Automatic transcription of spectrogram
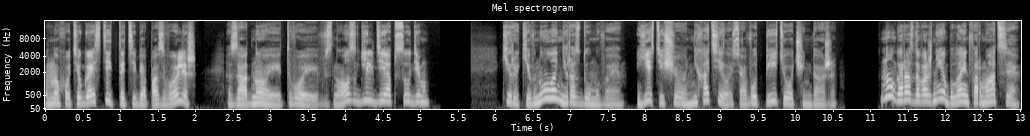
«Ну, хоть угостить-то тебя позволишь? Заодно и твой взнос гильдии обсудим». Кира кивнула, не раздумывая. Есть еще не хотелось, а вот пить очень даже. Но гораздо важнее была информация.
